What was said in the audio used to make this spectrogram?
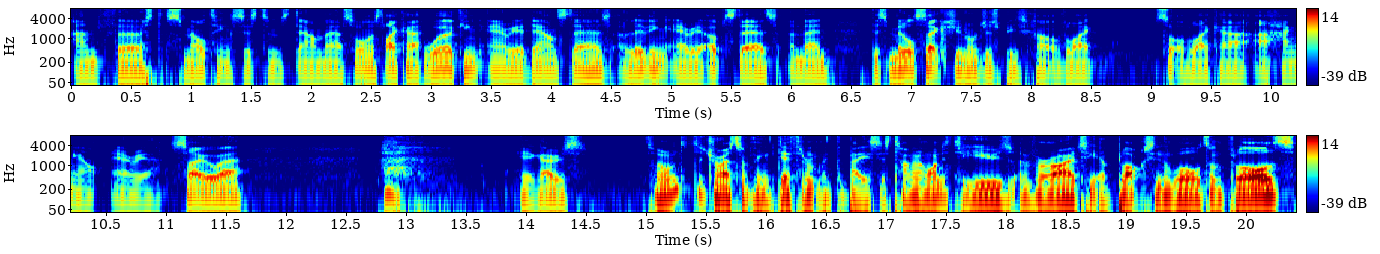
and first smelting systems down there. So almost like a working area downstairs, a living area upstairs, and then this middle section will just be kind of like sort of like a, a hangout area. So uh, here goes. So I wanted to try something different with the base this time. And I wanted to use a variety of blocks in the walls and floors.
